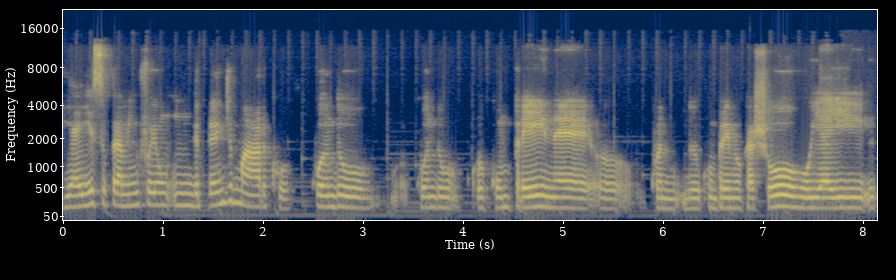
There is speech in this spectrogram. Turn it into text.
e aí isso para mim foi um, um, grande marco quando quando eu comprei, né, quando eu comprei meu cachorro e aí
